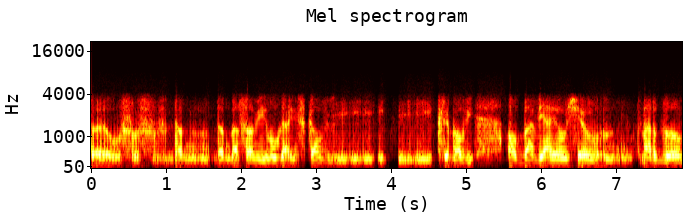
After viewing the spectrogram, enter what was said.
e, Don, Donbasowi, Ługańskowi i, i, i Krymowi, obawiają się bardzo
